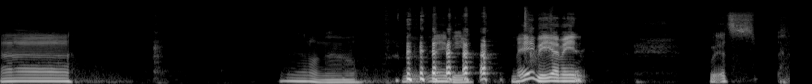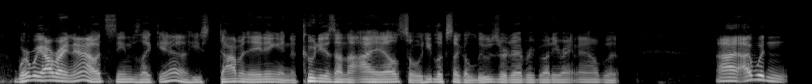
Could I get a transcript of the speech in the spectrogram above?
Uh, I don't know. Maybe, maybe. I mean, it's where we are right now. It seems like yeah, he's dominating, and Acuna's on the IL, so he looks like a loser to everybody right now. But I, I wouldn't,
